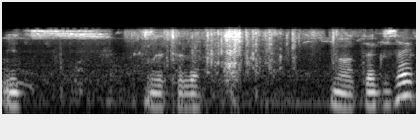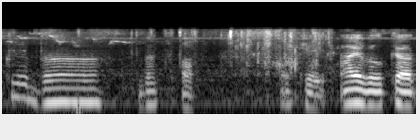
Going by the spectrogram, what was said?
It's literally. Not exactly but but oh. Okay I will cut.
